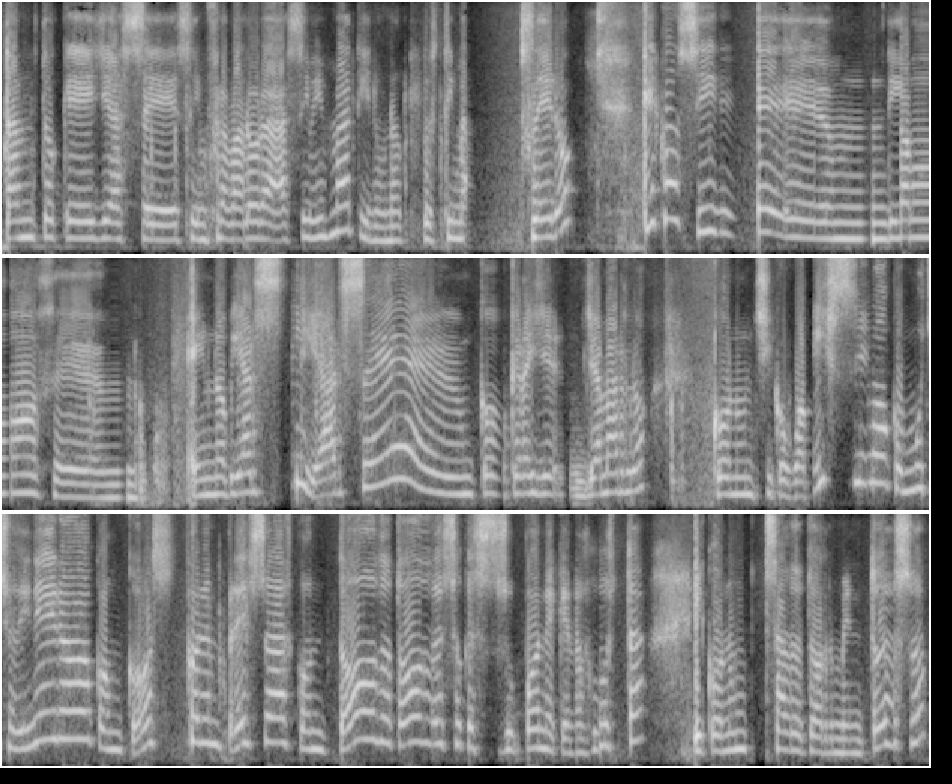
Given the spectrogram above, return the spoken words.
tanto que ella se, se infravalora a sí misma, tiene una autoestima cero, que consigue, eh, digamos, eh, ennoviarse, liarse, eh, como queráis llamarlo, con un chico guapísimo, con mucho dinero, con cosas, con empresas, con todo, todo eso que se supone que nos gusta y con un pasado tormentoso,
